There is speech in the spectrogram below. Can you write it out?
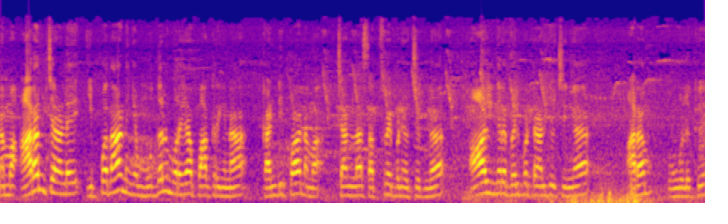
நம்ம அறம் சேனலை இப்போதான் நீங்கள் முதல் முறையாக பார்க்குறீங்கன்னா கண்டிப்பாக நம்ம சேனலை சப்ஸ்கிரைப் பண்ணி வச்சுக்கோங்க. ஆளுங்கிற பெல் பட்டன் அழுத்தி வச்சுங்க அறம் உங்களுக்கு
